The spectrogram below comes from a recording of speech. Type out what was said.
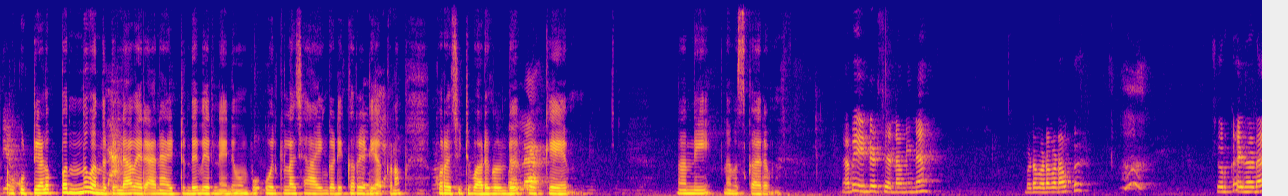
അപ്പോൾ കുട്ടികൾ ഇപ്പം ഇന്ന് വന്നിട്ടില്ല വരാനായിട്ടുണ്ട്. വരുന്നതിന് മുമ്പ് ഓർക്കുള്ള ചായയും കടിയൊക്കെ റെഡിയാക്കണം കുറേ ചുറ്റുപാടുകളുണ്ട്. ഓക്കെ. നന്ദി നമസ്കാരം. അപ്പോൾ എന്റെ അടുത്ത് ചേട്ടാ മീനെ. ഇവിടെ ഇവിടെ ചെറുക്കായിടെ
